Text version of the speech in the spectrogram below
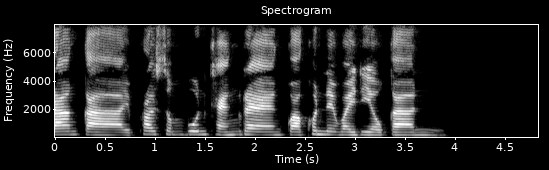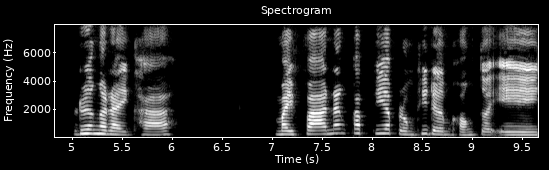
ร่างกายพลอยสมบูรณ์แข็งแรงกว่าคนในวัยเดียวกัน เรื่องอะไรคะไหมฟ้านั่งพับเพียบลงที่เดิมของตัวเอง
